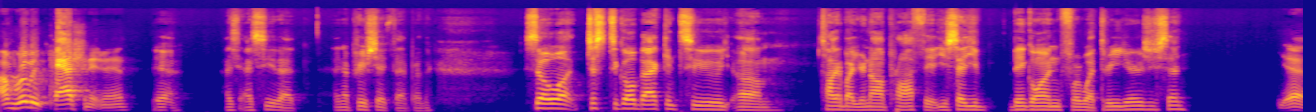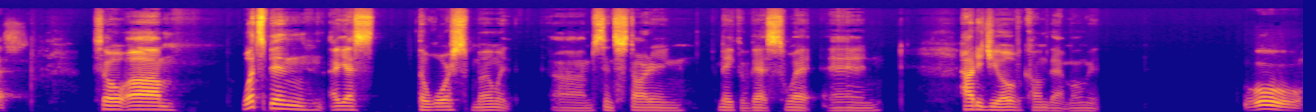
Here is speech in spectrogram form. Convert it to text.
I'm really passionate, man. Yeah, I, I see that and appreciate that, brother. So uh, just to go back into um, talking about your nonprofit, you said you've been going for what three years? You said. Yes. So um, what's been, I guess, the worst moment um, since starting Make a Vet Sweat, and how did you overcome that moment? Ooh,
